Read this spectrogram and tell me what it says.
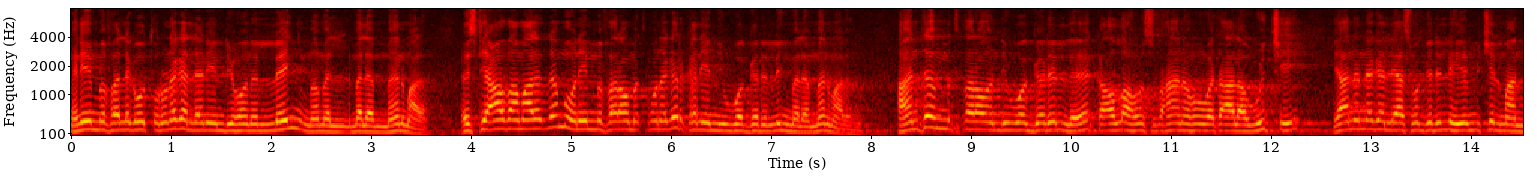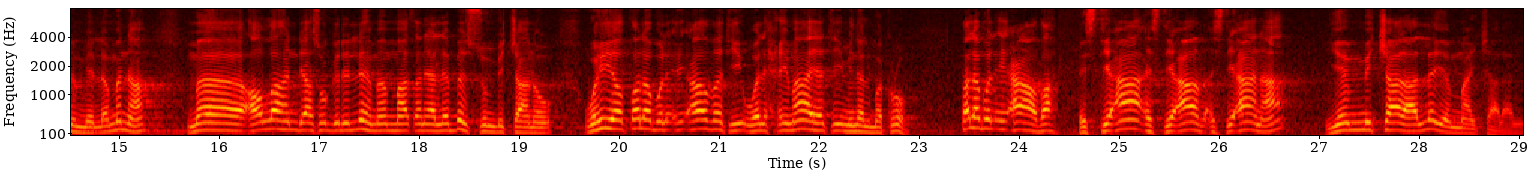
እኔ የምፈልገው ጥሩ ነገር ለእኔ እንዲሆንልኝ መለመን ማለት ነው። እስቲዓዛ ማለት ደግሞ እኔ የምፈራው መጥፎ ነገር ከእኔ እንዲወገድልኝ መለመን ማለት ነው። አንተ የምትፈራው እንዲወገድልህ ከአላሁ ስብሓነሁ ወተዓላ ውጪ ያንን ነገር ሊያስወግድልህ የሚችል ማንም የለምና አላህ እንዲያስወግድልህ መማፀን ያለብህ እሱም ብቻ ነው። ወህየ ጠለቡ ልኢዓዘቲ ወልሒማየቲ ምን አልመክሩህ ጠለቡ ልኢዓዛ እስቲዓና የሚቻል አለ የማይቻል አለ።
